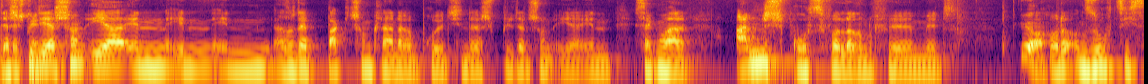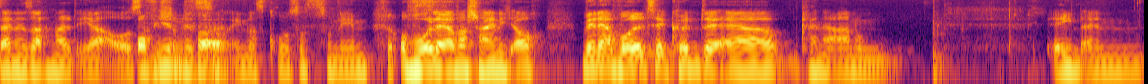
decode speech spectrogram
der spielt ja schon eher in, in, in, also der backt schon kleinere Brötchen, der spielt dann schon eher in, ich sag mal, anspruchsvolleren Filmen mit. Ja. Oder und sucht sich seine Sachen halt eher aus, Auf jeden Fall. jetzt so irgendwas Großes zu nehmen. Obwohl er wahrscheinlich auch, wenn er wollte, könnte er, keine Ahnung, irgendein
